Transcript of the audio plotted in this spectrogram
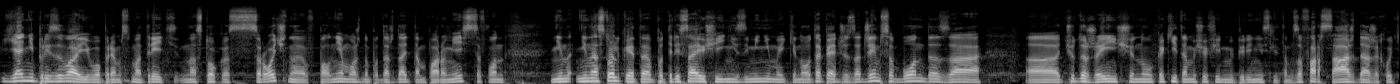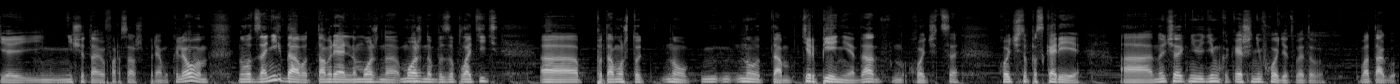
я не призываю его прям смотреть настолько срочно, вполне можно подождать там пару месяцев. Он не, не настолько это потрясающее и незаменимое кино. Вот опять же, за Джеймса Бонда, за э, Чудо-женщину, какие там еще фильмы перенесли, там за Форсаж даже, хоть я и не считаю Форсаж прям клевым, но вот за них, да, вот там реально можно, можно бы заплатить, э, потому что, ну, ну, там, терпение, да, ну, хочется, хочется поскорее. А, но Человек-невидимка, конечно, не входит в эту в Атагу.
